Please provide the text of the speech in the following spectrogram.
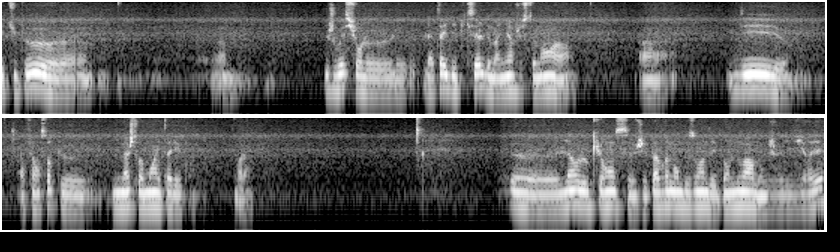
et tu peux euh, euh, jouer sur le, la taille des pixels de manière justement à, euh, faire en sorte que l'image soit moins étalée. Voilà. là en l'occurrence j'ai pas vraiment besoin des bandes noires donc je vais les virer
